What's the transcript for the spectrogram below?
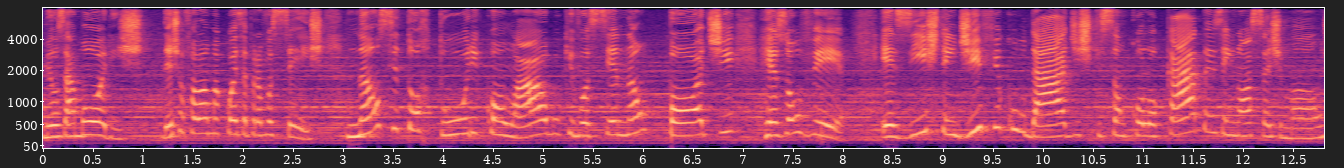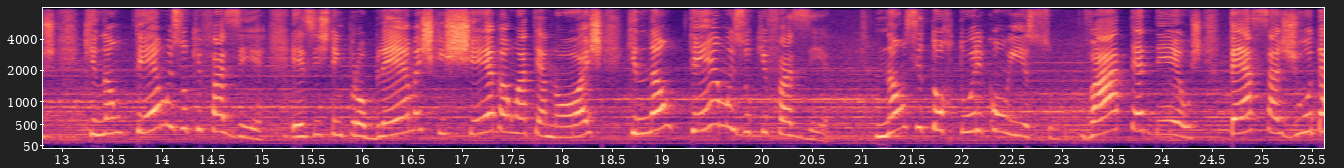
Meus amores, deixa eu falar uma coisa para vocês. Não se torture com algo que você não pode resolver. Existem dificuldades que são colocadas em nossas mãos que não temos o que fazer. Existem problemas que chegam até nós que não temos o que fazer. Não se torture com isso. Vá até Deus, peça ajuda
